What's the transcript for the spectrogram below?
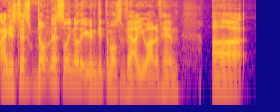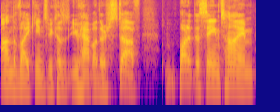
I just, just don't necessarily know that you're going to get the most value out of him uh, on the Vikings because you have other stuff. But at the same time,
